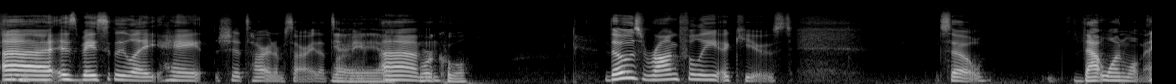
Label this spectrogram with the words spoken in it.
uh, is basically like, hey, shit's hard. I'm sorry. That's Yeah, on yeah, me. yeah. Um, We're cool. Those wrongfully accused. So that one woman.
